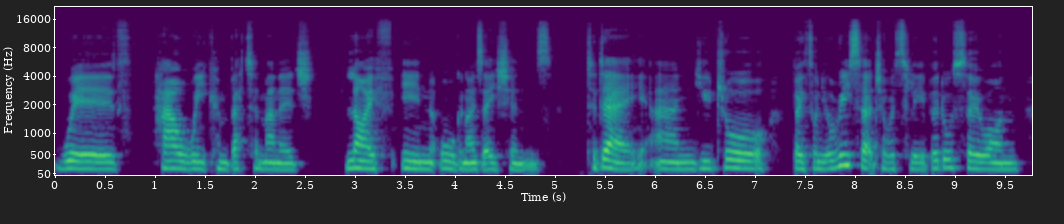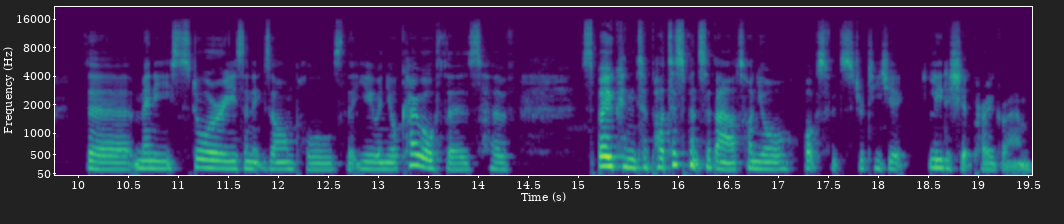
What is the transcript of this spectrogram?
with how we can better manage life in organizations today. And you draw both on your research, obviously, but also on the many stories and examples that you and your co authors have spoken to participants about on your Oxford Strategic Leadership Programme.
